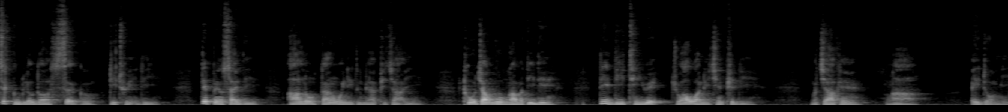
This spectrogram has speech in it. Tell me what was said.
စစ်ကူလှုပ်သောဆက်ကိုတီထွင်သည်တစ်ပင်ဆိုင်သည်အာလုံးတန်းဝင်နေသူများဖြစ်ကြ၏ထိုအကြောင်းကိုငါမသိသေးတိတီထင်၍ကြွားဝါနေခြင်းဖြစ်သည်မကြခင်ငါအိတ်တော်မီ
